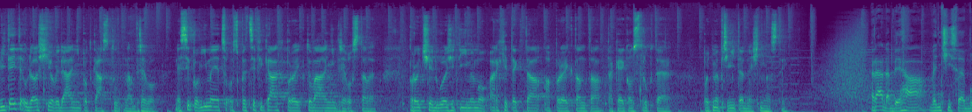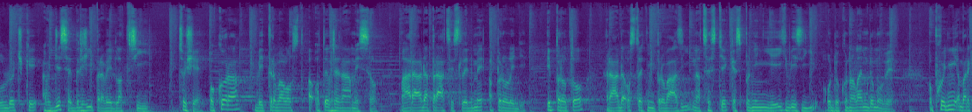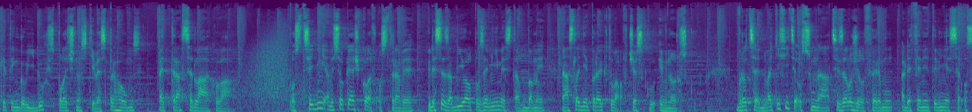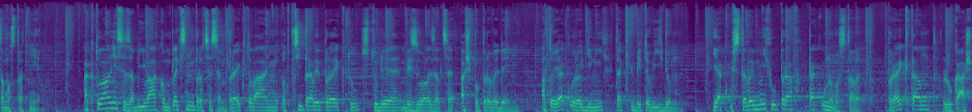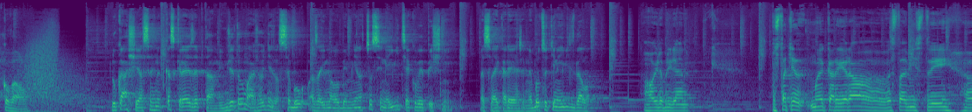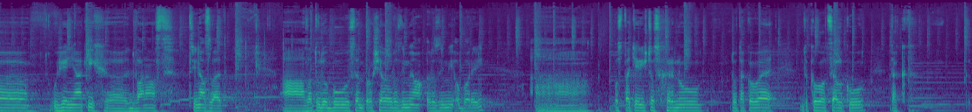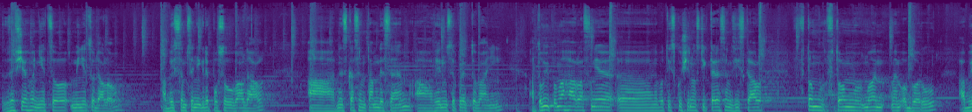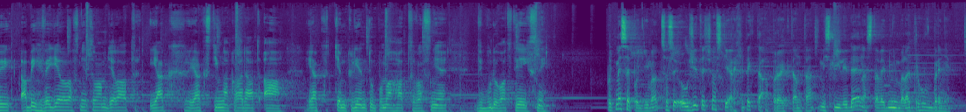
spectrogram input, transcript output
Vítejte u dalšího vydání podcastu Na dřevo. Dnes si povíme něco o specifikách projektování dřevostaveb. Proč je důležitý mimo architekta a projektanta také konstruktér. Pojďme přivítat dnešní hosty. Ráda běhá, venčí své buldočky a vždy se drží pravidla tří, což je pokora, vytrvalost a otevřená mysl. Má ráda práci s lidmi a pro lidi. I proto ráda ostatní provází na cestě ke splnění jejich vizí o dokonalém domově. Obchodní a marketingový duch společnosti Vesper Homes Petra Sedláková. Po střední a vysoké škole v Ostravě, kde se zabýval pozemními stavbami, následně projektoval v Česku i v Norsku. V roce 2018 si založil firmu a definitivně se osamostatnil. Aktuálně se zabývá komplexním procesem projektování od přípravy projektu, studie, vizualizace až po provedení. A to jak u rodinných, tak i bytových domů. Jak u stavebních úprav, tak u novostaveb. Projektant Lukáš Koval. Lukáši, já se hnedka z kraje zeptám. Vím, že toho máš hodně za sebou a zajímalo by mě, na co si nejvíc jakoby pišný ve své kariéře, nebo co ti nejvíc dalo. Ahoj, dobrý den. V podstatě moje kariéra ve stavebnictví uh, už je nějakých 12-13 eh, let a za tu dobu jsem prošel různými, různými obory a v podstatě, když to schrnu do, takové, do takového celku, tak ze všeho něco mi něco dalo, aby jsem se někde posouval dál a dneska jsem tam, kde jsem a věnu se projektování a to mi pomáhá vlastně, eh, nebo ty zkušenosti, které jsem získal v tom, v tom mém, mém oboru, aby, abych věděl vlastně, co mám dělat, jak, jak s tím nakládat a jak těm klientům pomáhat vlastně vybudovat ty jejich sny. Pojďme se podívat, co si o užitečnosti architekta a projektanta myslí lidé na stavebním veletrhu v Brně.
